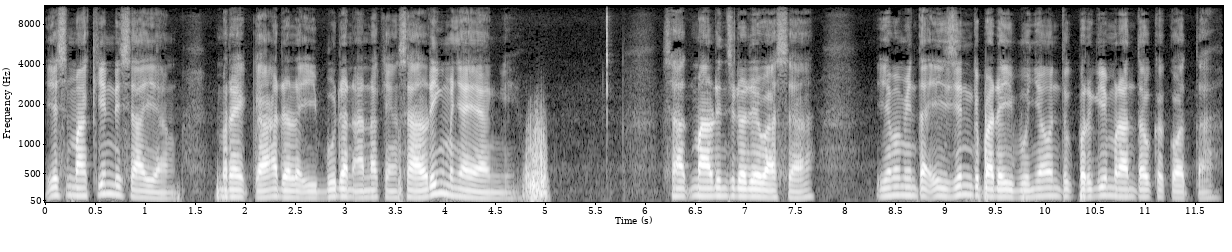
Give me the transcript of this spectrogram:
ia semakin disayang. Mereka adalah ibu dan anak yang saling menyayangi. Saat Malin sudah dewasa, ia meminta izin kepada ibunya untuk pergi merantau ke kota.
